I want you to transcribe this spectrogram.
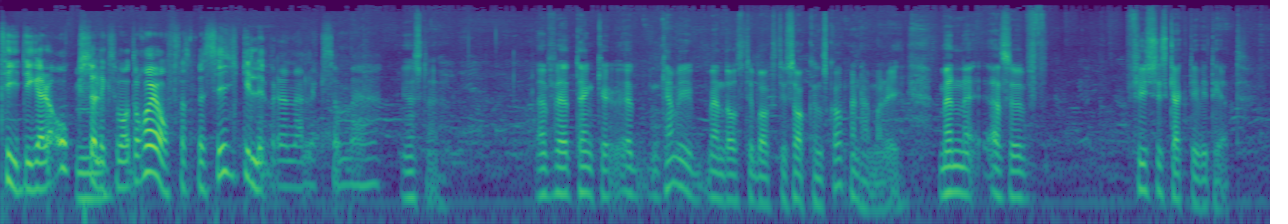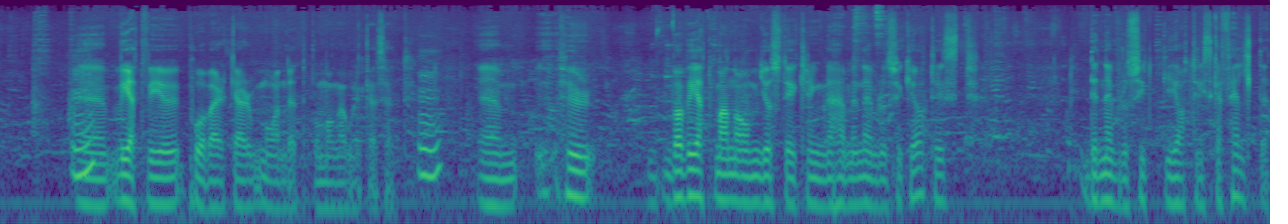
tidigare också. Mm. Liksom, och då har jag oftast musik i lurarna. Liksom, eh. Just det. Nej, för jag tänker, eh, kan vi vända oss tillbaks till sakkunskapen här Marie. Men alltså fysisk aktivitet Mm. eh, vet vi ju påverkar måendet på många olika sätt. Mm. Ehm, hur, vad vet man om just det kring det här med neuropsykiatriskt det neuropsykiatriska fältet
